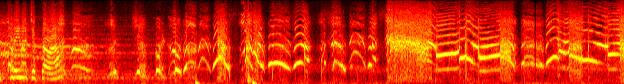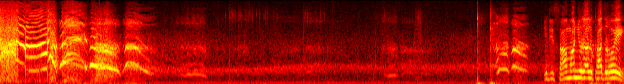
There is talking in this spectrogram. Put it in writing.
ఇప్పుడైనా చెప్తావా? చెప్పడు. ఇది సామాన్యురాలు కాదు రోయ్.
